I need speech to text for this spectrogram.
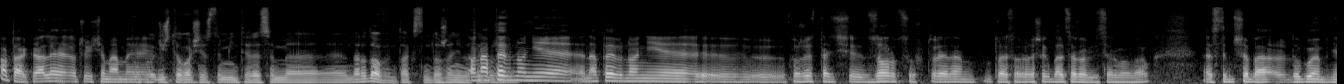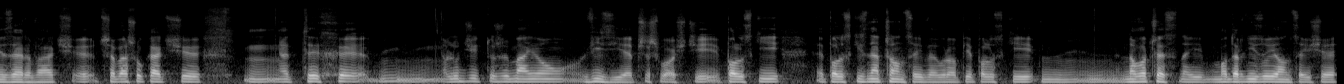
No tak, ale oczywiście mamy Pogodzić to właśnie z tym interesem e, narodowym, tak? z tym dążeniem do No tego, na pewno nie, na pewno nie y, korzystać z wzorców, które nam profesor Leszek Balcerowicz serwował. Z tym trzeba dogłębnie zerwać. Y, Trzeba szukać mm, tych mm, ludzi, którzy mają wizję przyszłości Polski, Polski znaczącej w Europie, Polski nowoczesnej, modernizującej się,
